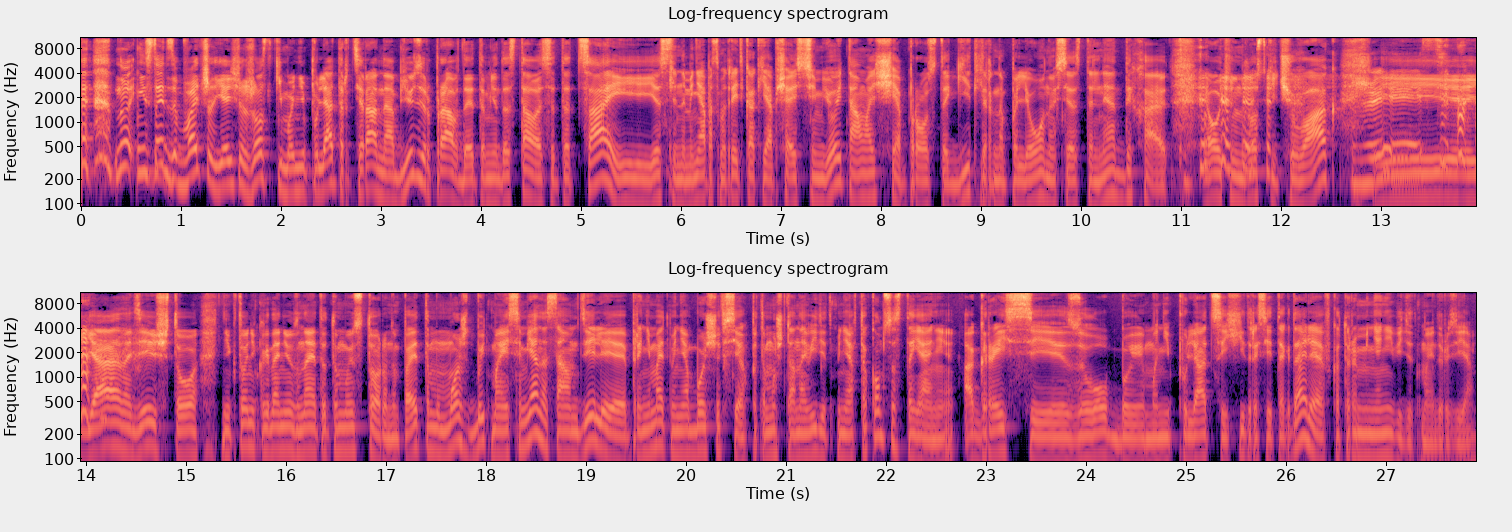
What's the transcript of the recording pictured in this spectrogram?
Но не стоит забывать, что я еще жесткий манипулятор, тиран и абьюзер, правда, это мне досталось от отца, и если на меня посмотреть, как я общаюсь с семьей, там вообще просто Гитлер, Наполеон и все остальные отдыхают. Я очень жесткий чувак, и я надеюсь, что никто никогда не узнает эту мою сторону. Поэтому, может быть, моя семья на самом деле принимает меня больше всех, потому что она видит меня в таком состоянии агрессии, злобы, манипуляции, хитрости и так далее, в котором меня не видят мои друзья.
